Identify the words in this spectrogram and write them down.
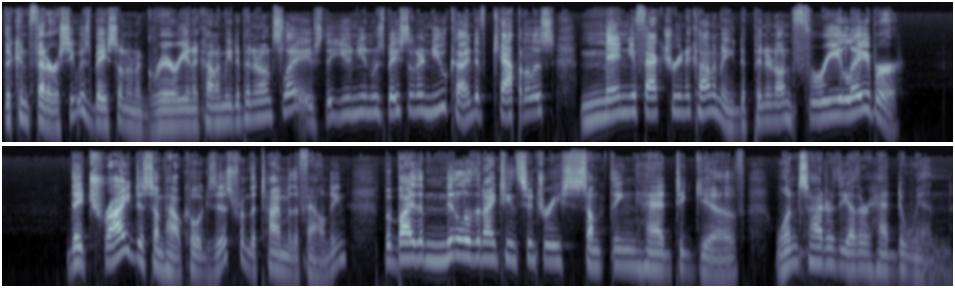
The Confederacy was based on an agrarian economy dependent on slaves. The Union was based on a new kind of capitalist manufacturing economy dependent on free labor. They tried to somehow coexist from the time of the founding, but by the middle of the 19th century, something had to give. One side or the other had to win.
